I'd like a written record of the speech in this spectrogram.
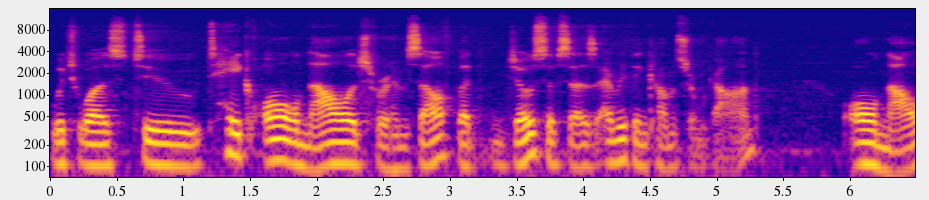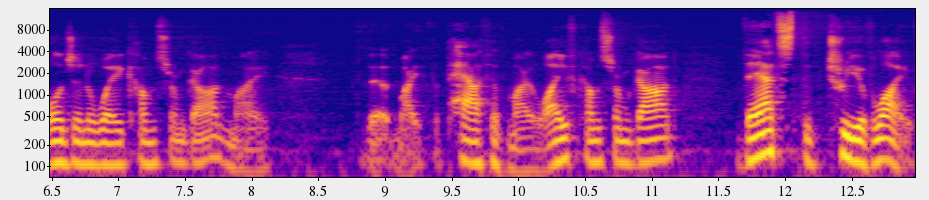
which was to take all knowledge for himself, but Joseph says everything comes from God. All knowledge, in a way, comes from God. My, the, my, the path of my life comes from God. That's the tree of life.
